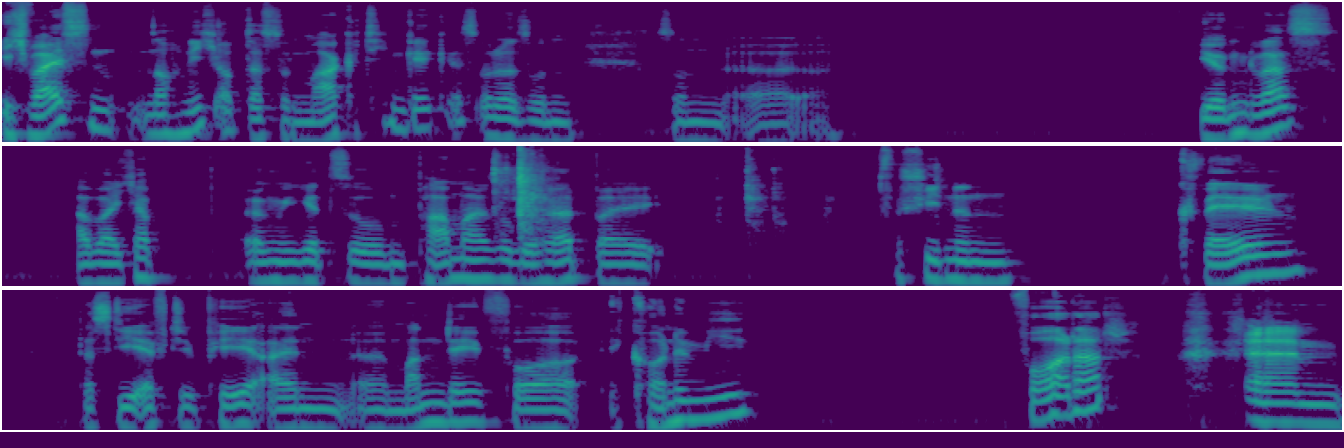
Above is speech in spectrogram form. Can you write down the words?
Ich weiß noch nicht, ob das so ein Marketing-Gag ist oder so ein, so ein äh, irgendwas. Aber ich habe irgendwie jetzt so ein paar Mal so gehört bei verschiedenen Quellen, dass die FDP ein äh, Monday for Economy fordert. Ähm,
